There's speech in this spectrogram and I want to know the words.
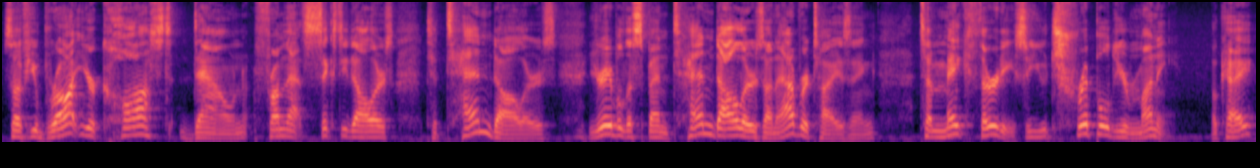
So if you brought your cost down from that $60 to $10, you're able to spend $10 on advertising to make 30. So you tripled your money, okay?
